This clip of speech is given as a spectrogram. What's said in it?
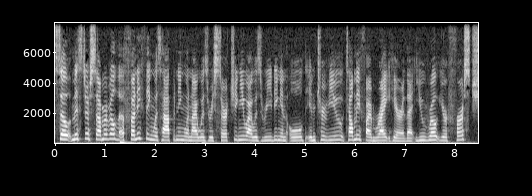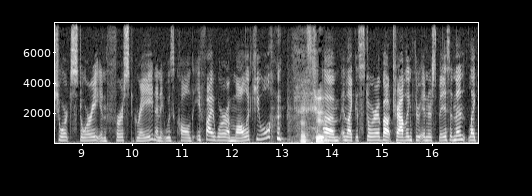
So, Mr. Somerville, the funny thing was happening when I was researching you. I was reading an old interview. Tell me if I'm right here that you wrote your first short story in first grade, and it was called If I Were a Molecule. That's true. um, and like a story about traveling through inner space. And then, like,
